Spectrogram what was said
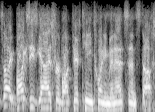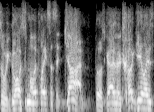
So he bugs these guys for about 15, 20 minutes and stuff. So we go to some other place. I said, John, those guys are drug dealers.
